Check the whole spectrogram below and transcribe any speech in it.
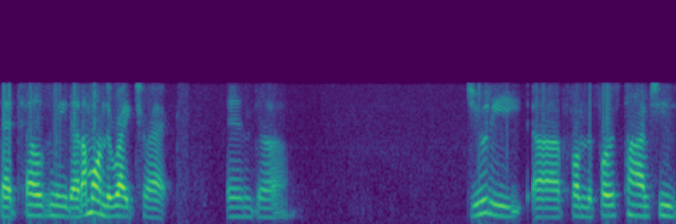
that tells me that I'm on the right track. And uh Judy uh from the first time she's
